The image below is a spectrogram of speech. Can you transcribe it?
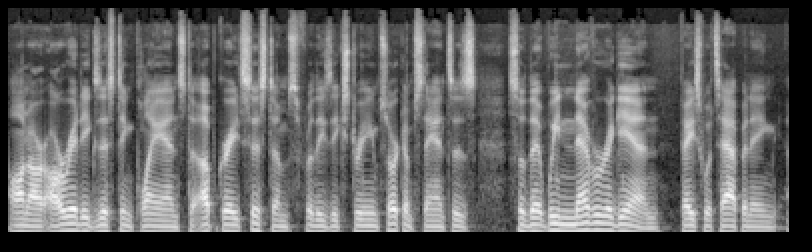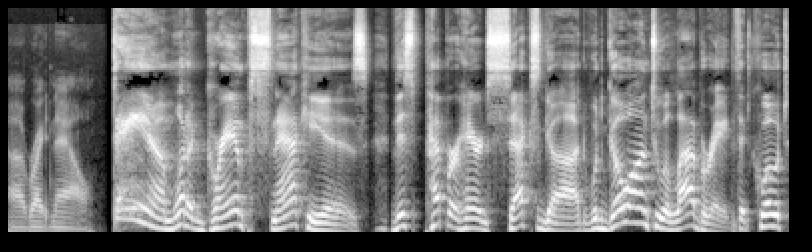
on our already existing plans to upgrade systems for these extreme circumstances so that we never again face what's happening uh, right now. Damn, what a gramp snack he is. This pepper haired sex god would go on to elaborate that, quote,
